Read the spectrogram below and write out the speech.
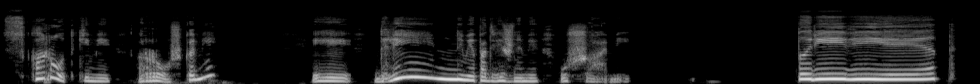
с короткими рожками и длинными подвижными ушами. «Привет!»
